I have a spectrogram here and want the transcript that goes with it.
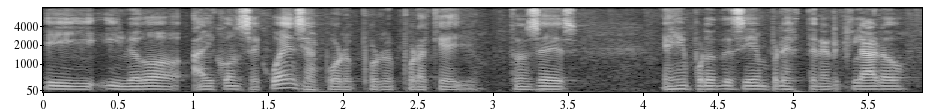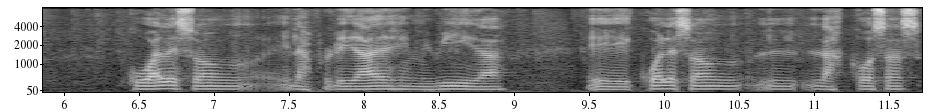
Y, y, luego hay consecuencias por, por, por, aquello. Entonces es importante siempre tener claro cuáles son las prioridades en mi vida, eh, cuáles son las cosas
